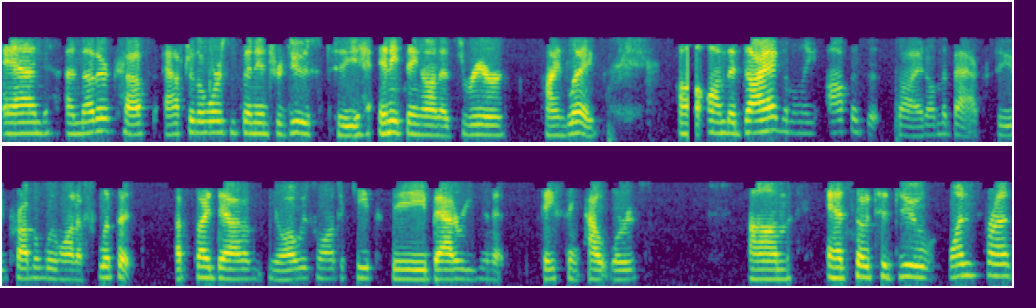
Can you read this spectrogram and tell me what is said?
and another cuff after the horse has been introduced to anything on its rear hind leg. Uh, on the diagonally opposite side on the back, so you probably want to flip it upside down. You always want to keep the battery unit facing outwards. Um, and so to do one front,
